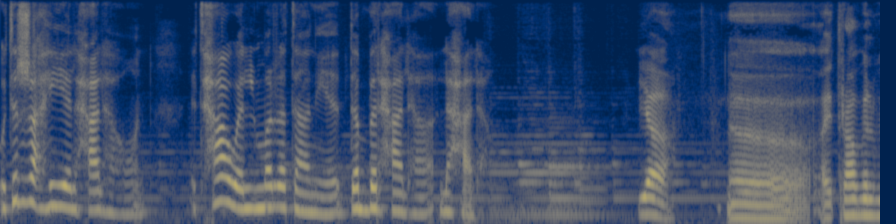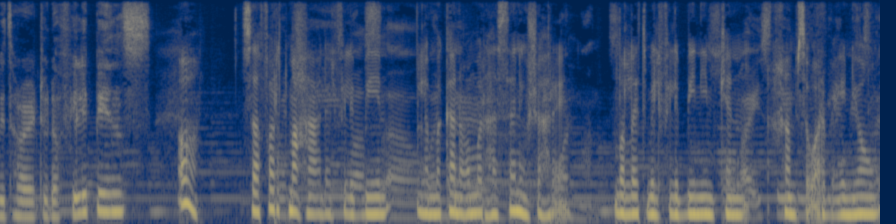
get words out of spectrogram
وترجع هي لحالها هون تحاول مرة تانية تدبر حالها لحالها Yeah, uh, I traveled with her to the Philippines. آه سافرت معها على الفلبين لما كان عمرها سنة وشهرين ضليت بالفلبين يمكن 45 يوم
